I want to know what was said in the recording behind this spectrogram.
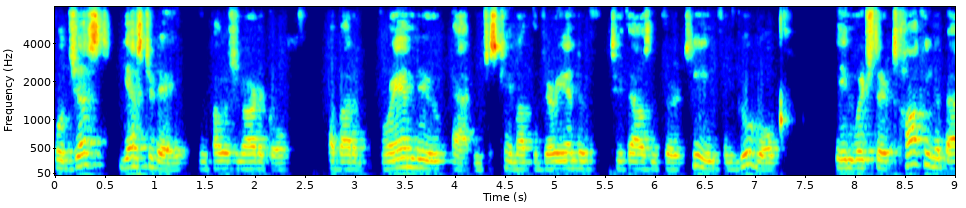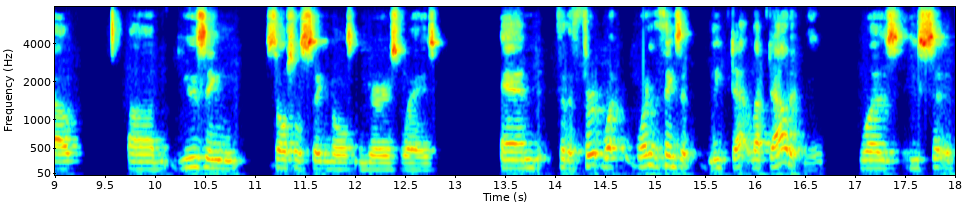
Well, just yesterday he published an article about a brand new patent just came out the very end of 2013 from Google, in which they're talking about um, using social signals in various ways. And for the fir- what, one of the things that leaped out, leapt out at me was he said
